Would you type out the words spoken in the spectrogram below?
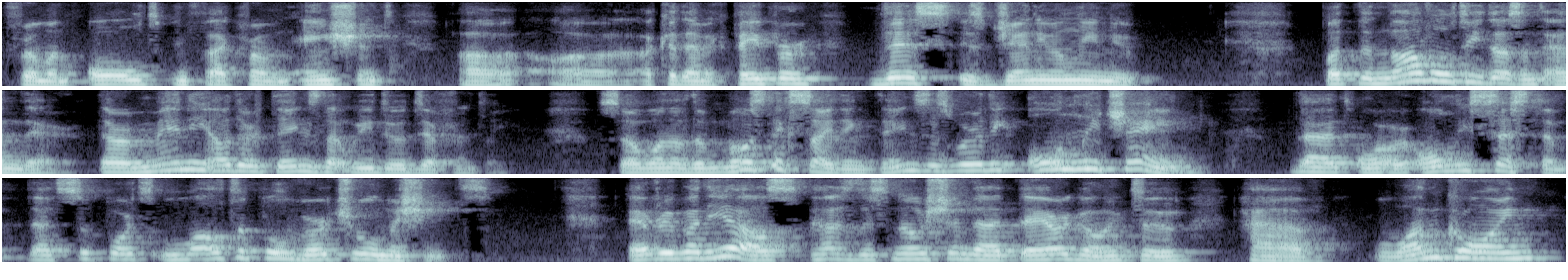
from an old, in fact, from an ancient uh, uh, academic paper. This is genuinely new. But the novelty doesn't end there. There are many other things that we do differently. So one of the most exciting things is we're the only chain that, or only system that supports multiple virtual machines. Everybody else has this notion that they are going to have one coin,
